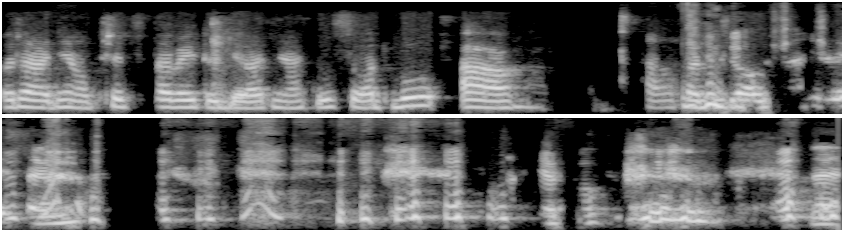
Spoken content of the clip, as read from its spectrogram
pořádně ho představit, udělat nějakou svatbu a, a pak jsem. ne.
